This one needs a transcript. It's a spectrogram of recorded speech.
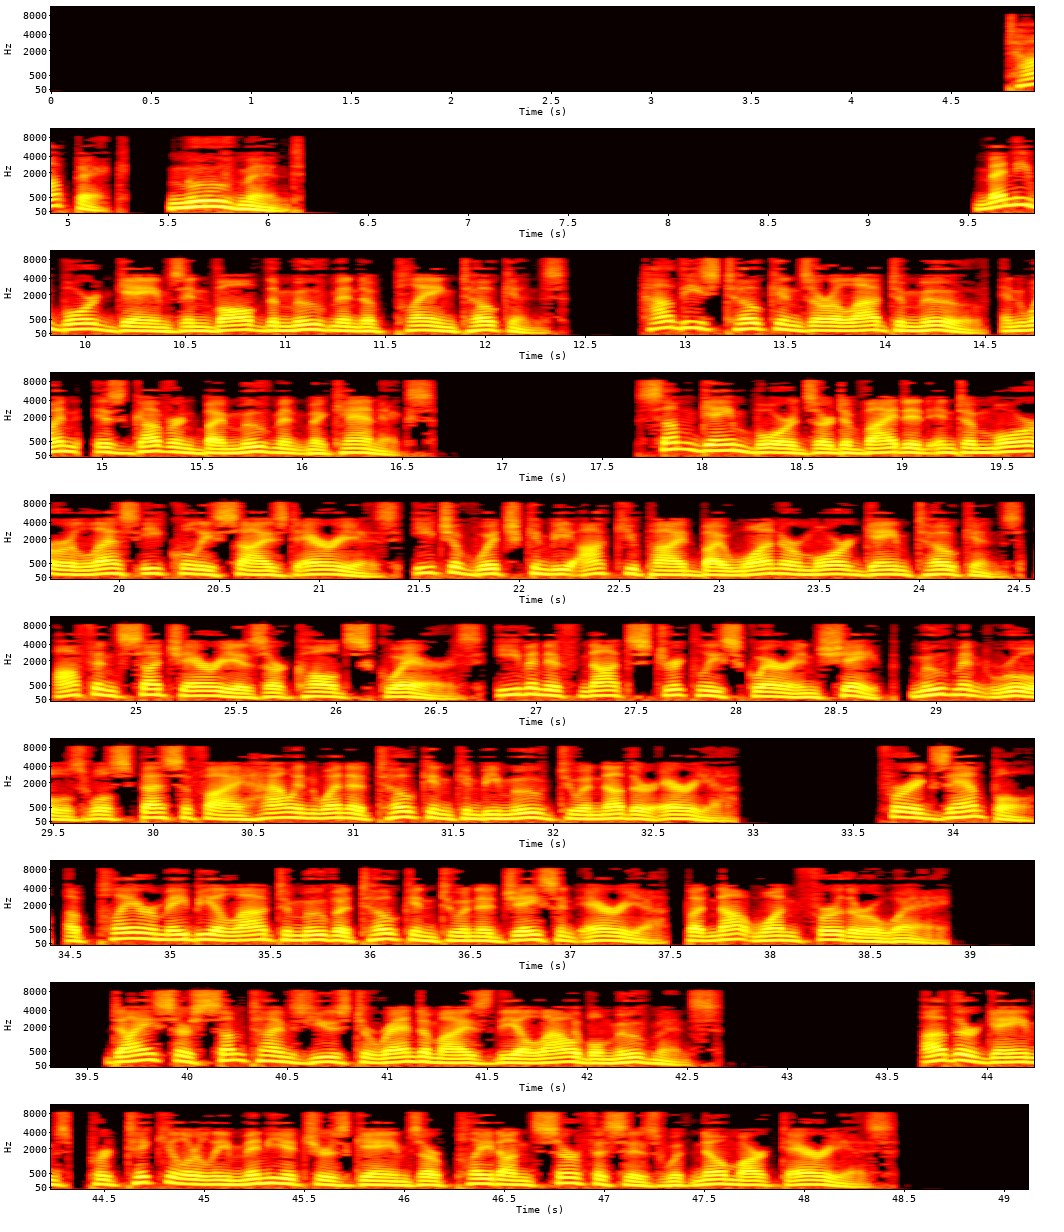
Topic: Movement. Many board games involve the movement of playing tokens. How these tokens are allowed to move, and when, is governed by movement mechanics. Some game boards are divided into more or less equally sized areas, each of which can be occupied by one or more game tokens. Often such areas are called squares, even if not strictly square in shape. Movement rules will specify how and when a token can be moved to another area. For example, a player may be allowed to move a token to an adjacent area, but not one further away. Dice are sometimes used to randomize the allowable movements. Other games, particularly miniatures games are played on surfaces with no marked areas.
